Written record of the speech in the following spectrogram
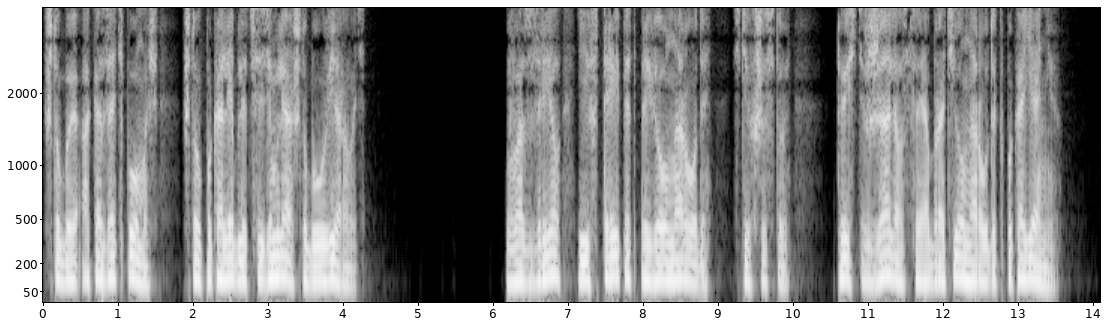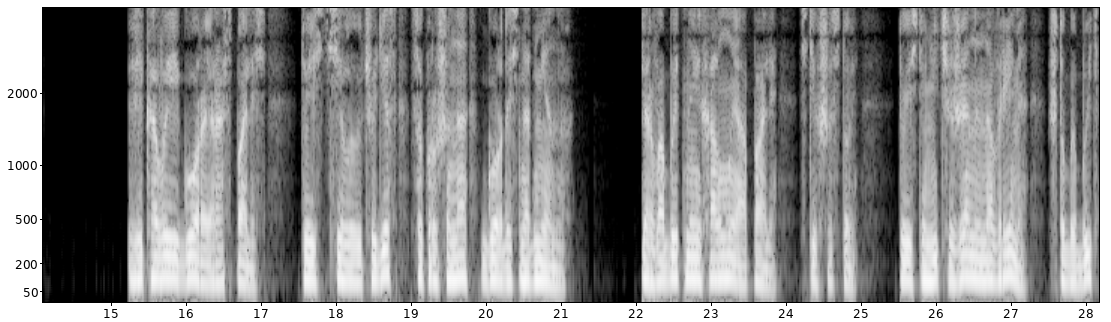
чтобы оказать помощь, что поколеблется земля, чтобы уверовать? «Воззрел и в трепет привел народы», стих 6, то есть сжалился и обратил народы к покаянию. «Вековые горы распались», то есть силою чудес сокрушена гордость надменных. «Первобытные холмы опали», стих 6, то есть уничижены на время — чтобы быть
